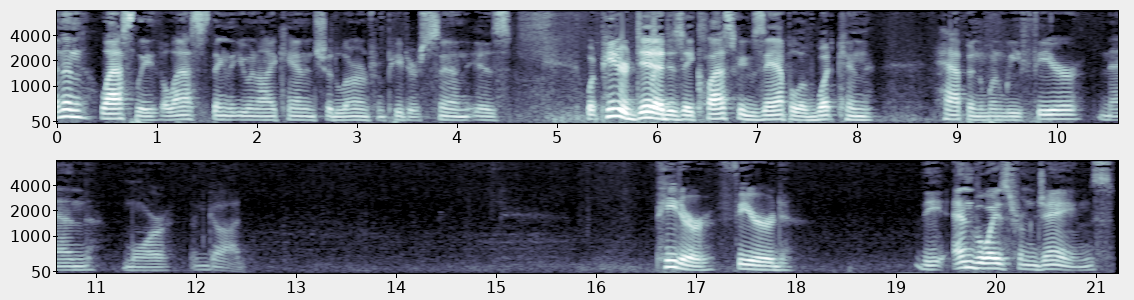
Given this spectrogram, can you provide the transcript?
And then lastly, the last thing that you and I can and should learn from Peter's sin is what Peter did is a classic example of what can happen when we fear men more than God. Peter feared the envoys from James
